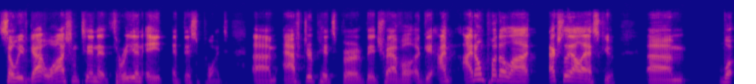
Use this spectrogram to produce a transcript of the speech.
So we've got Washington at three and eight at this point. Um, after Pittsburgh, they travel again. I'm I don't put a lot. Actually, I'll ask you. Um, what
